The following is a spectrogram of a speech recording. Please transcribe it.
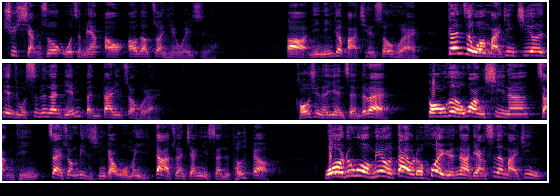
去想说我怎么样凹凹到赚钱为止啊。啊，你宁可把钱收回来，跟着我买进饥饿的电子股，是不是能连本带利赚回来？口讯的验证，对不对？恭贺旺系呢涨停再创历史新高，我们已大赚将近三成。投资票，我如果没有带我的会员呢，两次的买进。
